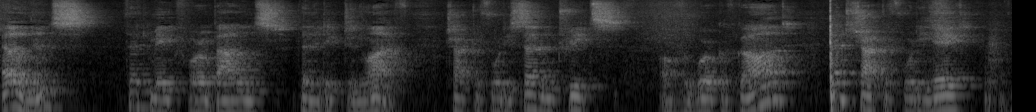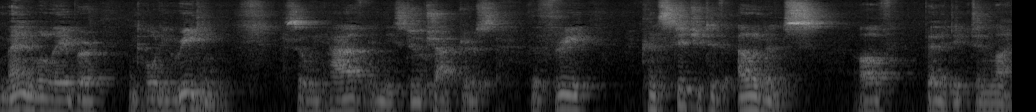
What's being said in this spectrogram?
elements that make for a balanced Benedictine life. Chapter 47 treats of the work of God, and chapter 48 of manual labor and holy reading. So we have in these two chapters the three constitutive elements of Benedictine life.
